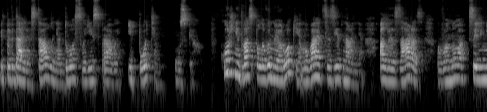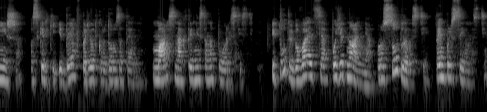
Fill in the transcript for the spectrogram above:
відповідальне ставлення до своєї справи і потім успіх. Кожні два з половиною роки буває це з'єднання, але зараз воно сильніше, оскільки йде в період коридору затемнень. Марс на активність та напористість. І тут відбувається поєднання розсудливості та імпульсивності.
